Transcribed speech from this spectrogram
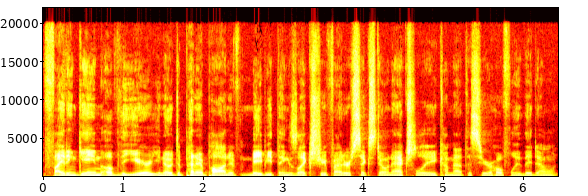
fighting game of the year, you know, depending upon if maybe things like Street Fighter 6 don't actually come out this year. Hopefully they don't.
